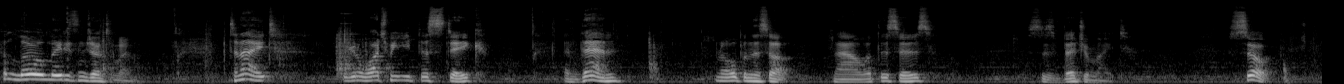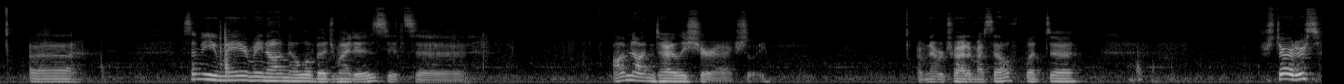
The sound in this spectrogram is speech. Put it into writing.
Hello, ladies and gentlemen. Tonight, you're gonna watch me eat this steak, and then I'm gonna open this up. Now, what this is, this is Vegemite. So, uh, some of you may or may not know what Vegemite is. It's uh, I'm not entirely sure actually. I've never tried it myself, but uh, for starters,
